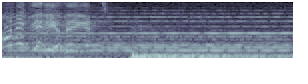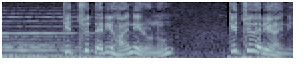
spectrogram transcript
অনেক দেরি হয়ে গেছে। কিচ্ছু দেরি হয়নি রনু। কিচ্ছু দেরি হয়নি।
